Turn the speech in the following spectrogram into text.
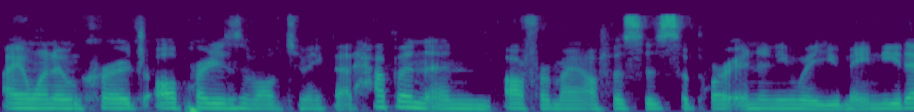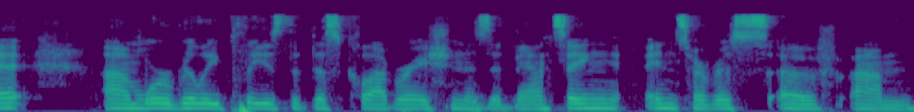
I want to encourage all parties involved to make that happen and offer my office's support in any way you may need it. Um, we're really pleased that this collaboration is advancing in service of um,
